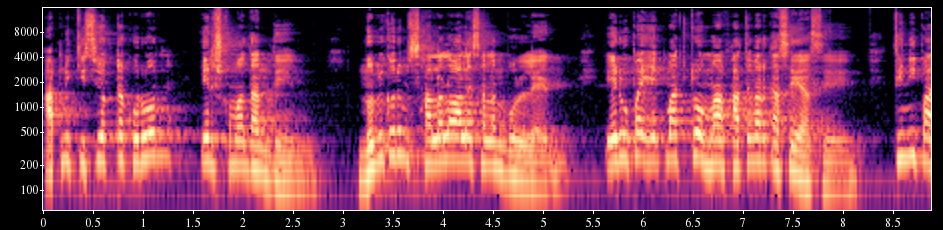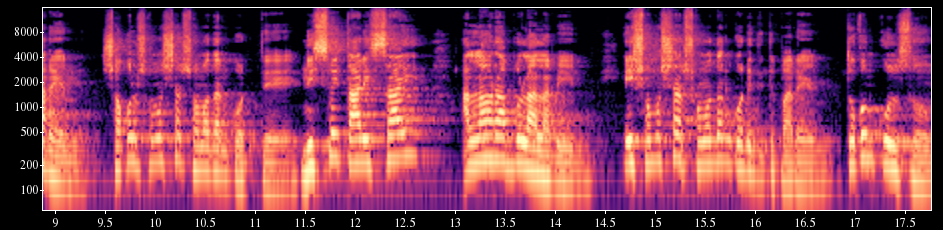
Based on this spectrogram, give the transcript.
আপনি কিছু একটা করুন, এর সমাধান দিন। নবী করিম সাল্লাহ আলাই সাল্লাম বললেন, এর উপায় একমাত্র মা ফাতেমার কাছেই আছে। তিনি পারেন সকল সমস্যার সমাধান করতে। নিশ্চয়ই তার ইচ্ছায় আল্লাহ রাব্বুল আলামিন এই সমস্যার সমাধান করে দিতে পারেন। তখন কুলসুম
